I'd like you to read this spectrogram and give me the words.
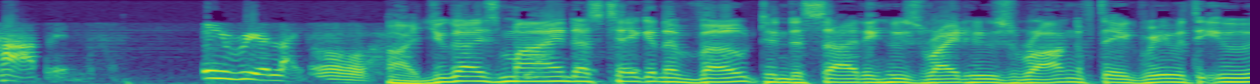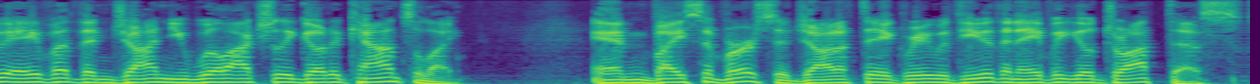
happens in real life. Oh. All right, you guys mind us taking a vote and deciding who's right, who's wrong? If they agree with you, Ava, then John, you will actually go to counseling. And vice versa. John, if they agree with you, then Ava, you'll drop this.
